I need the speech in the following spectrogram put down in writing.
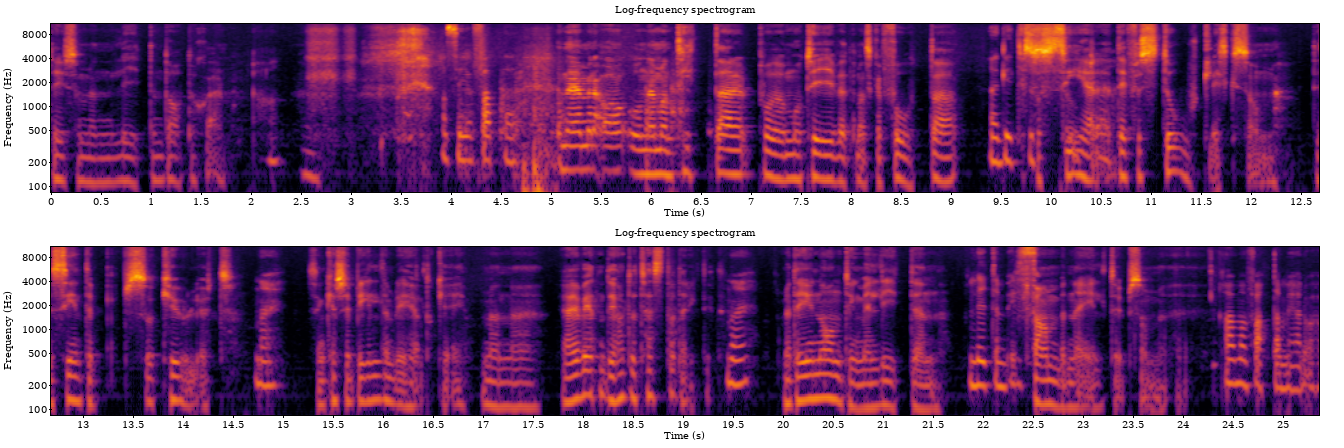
Det är som en liten datorskärm. Ja. Alltså jag fattar. Nej men ja, och när man tittar på motivet man ska fota. Det är Så stort, ser ja. det, det är för stort liksom. Det ser inte så kul ut. Nej, Sen kanske bilden blir helt okej. Men eh, ja, jag vet inte, jag har inte testat det riktigt. nej. Men det är ju någonting med en liten En liten bild. thumbnail typ som eh, Ja, man fattar mer då.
